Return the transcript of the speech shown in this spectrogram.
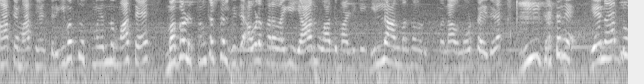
ಮಾತೆ ಮಾತು ಹೇಳ್ತಾರೆ. ಇವತ್ತು ಒಂದು ಮಾತೆ ಮಗಳು ಸಂಕಷ್ಟದಲ್ಲಿ ಬಿದ್ದೆ ಅವಳ ಪರವಾಗಿ ಯಾರು ವಾದ ಮಾಡಲಿಕ್ಕೆ ಇಲ್ಲ ಅನ್ನೋದನ್ನ ನಾವು ನೋಡ್ತಾ ಇದ್ದೇವೆ. ಈ ಘಟನೆ ಏನಾದರೂ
